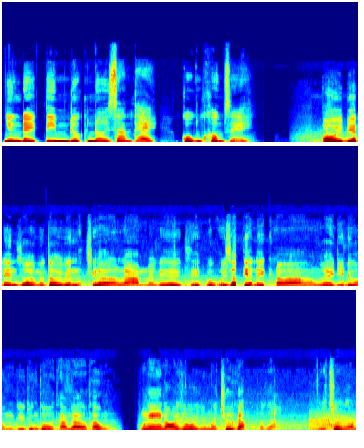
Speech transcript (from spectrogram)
nhưng để tìm được nơi dán thẻ cũng không dễ. Tôi biết đến rồi mà tôi vẫn chưa làm được cái dịch vụ rất tiện ích cho người đi đường thì chúng tôi tham gia giao thông. Nghe nói rồi nhưng mà chưa gặp bao giờ. Vì trước em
